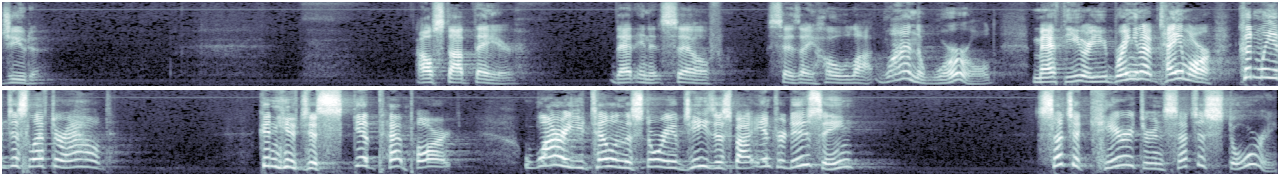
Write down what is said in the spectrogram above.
Judah. I'll stop there. That in itself says a whole lot. Why in the world, Matthew, are you bringing up Tamar? Couldn't we have just left her out? Couldn't you just skip that part? Why are you telling the story of Jesus by introducing such a character and such a story?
